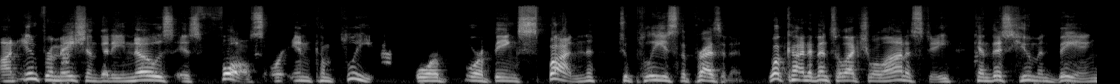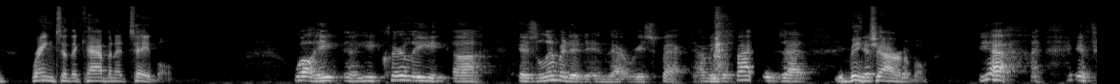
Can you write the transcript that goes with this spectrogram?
on information that he knows is false or incomplete or or being spun to please the president. What kind of intellectual honesty can this human being bring to the cabinet table? Well, he he clearly uh, is limited in that respect. I mean, the fact is that you're being if, charitable. Yeah, if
